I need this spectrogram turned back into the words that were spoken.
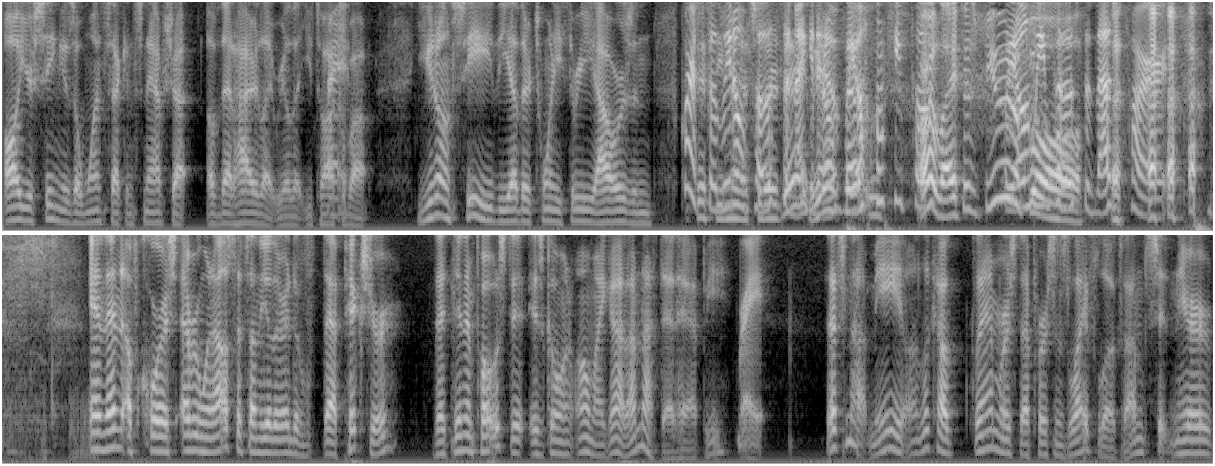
all you're seeing is a one second snapshot of that highlight reel that you talk Right. about. You don't see the other 23 hours and of course, 'cause we don't post the negative. We only post, Our life is beautiful. We only post the best parts. and then, of course, everyone else that's on the other end of that picture that didn't post it is going, "Oh my God, I'm not that happy. right. That's not me. Oh, look how glamorous that person's life looks. I'm sitting here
